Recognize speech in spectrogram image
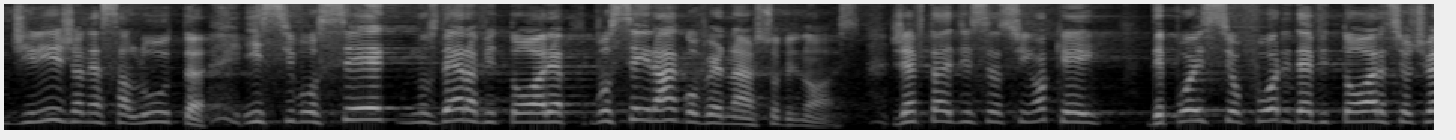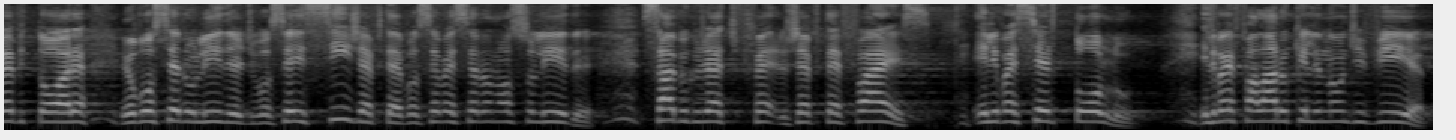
dirija nessa luta, e se você nos der a vitória, você irá governar sobre nós. Jefté disse assim: Ok, depois, se eu for e der vitória, se eu tiver vitória, eu vou ser o líder de vocês. Sim, Jefté, você vai ser o nosso líder. Sabe o que o Jefté faz? Ele vai ser tolo. Ele vai falar o que ele não devia.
